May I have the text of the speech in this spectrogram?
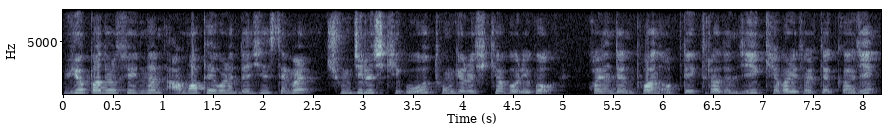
위협받을 수 있는 암호화폐 관련된 시스템을 중지를 시키고 동결을 시켜버리고 관련된 보안 업데이트라든지 개발이 될 때까지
